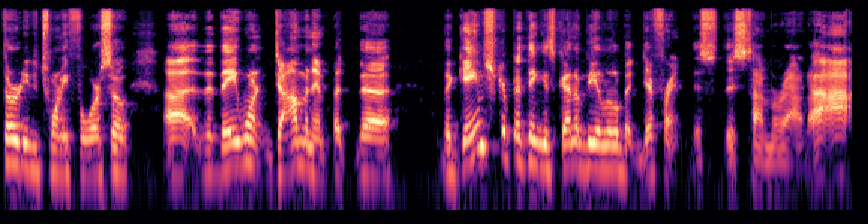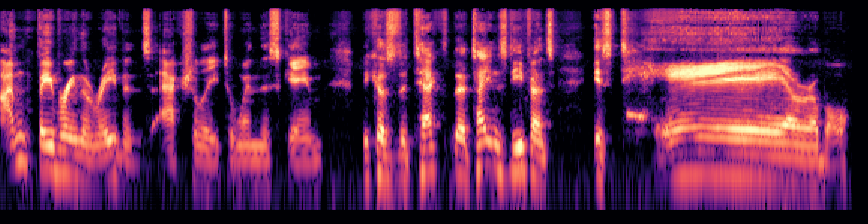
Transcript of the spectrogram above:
thirty to twenty four. So uh, they weren't dominant, but the the game script I think is going to be a little bit different this this time around. I, I'm favoring the Ravens actually to win this game because the tech the Titans defense is terrible.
